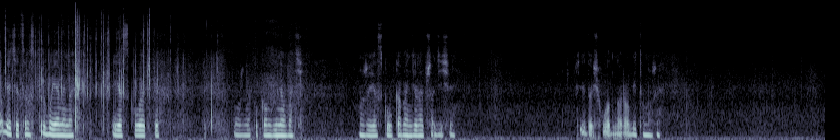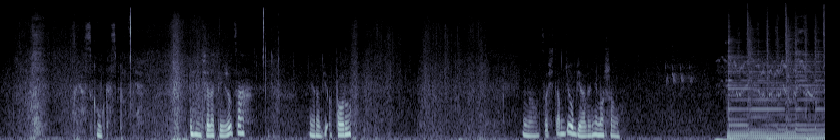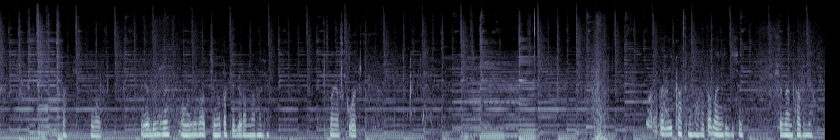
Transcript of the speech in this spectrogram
No wiecie co, spróbujemy na jaskółeczkę. Można pokombinować. Może jaskółka będzie lepsza dzisiaj. Czyli dość chłodno robi, to może. A jaskółkę spróbuję. Im się lepiej rzuca. Nie robi oporu. No, coś tam dziubi, ale nie ma szału. Taki, no, nieduży. One zobaczcie, no takie biorę na razie. Na jaskółeczkę. No, delikatnie może to będzie dzisiaj przynęta dnia.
